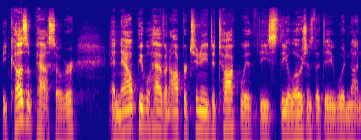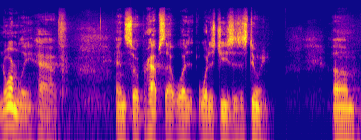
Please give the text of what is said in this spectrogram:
because of Passover, and now people have an opportunity to talk with these theologians that they would not normally have. And so perhaps that what, what is Jesus is doing. Um,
